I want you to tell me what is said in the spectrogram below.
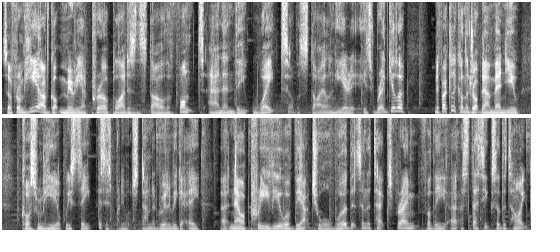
So from here, I've got Myriad Pro applied as the style of the font, and then the weight or the style in here is regular. And if I click on the drop-down menu, of course, from here we see this is pretty much standard. Really, we get a uh, now a preview of the actual word that's in the text frame for the uh, aesthetics of the type.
